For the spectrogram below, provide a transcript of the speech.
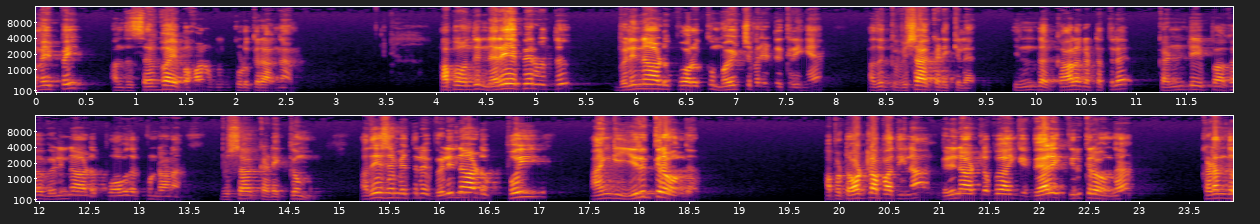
அமைப்பை அந்த செவ்வாய் பகவான் உங்களுக்கு கொடுக்குறாங்க. அப்போ வந்து நிறைய பேர் வந்து வெளிநாடு போறதுக்கு முயற்சி பண்ணிட்டு இருக்கிறீங்க. அதுக்கு விசா கிடைக்கல. இந்த காலகட்டத்துல கண்டிப்பாக வெளிநாடு போவதற்குண்டான விசா கிடைக்கும். அதே சமயத்துல வெளிநாடு போய் அங்கே இருக்கிறவங்க அப்போ டோட்டலா பார்த்தீங்கன்னா வெளிநாட்டில் போய் அங்கே வேலைக்கு இருக்கிறவங்க கடந்த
